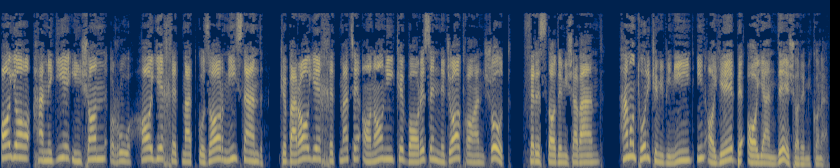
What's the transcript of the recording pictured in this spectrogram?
آیا همگی اینشان روحهای خدمتگزار نیستند که برای خدمت آنانی که وارث نجات خواهند شد فرستاده می شوند؟ همانطوری که می بینید این آیه به آینده اشاره می کند.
